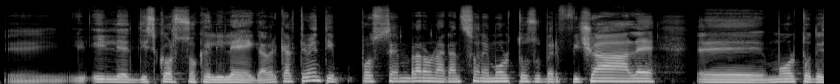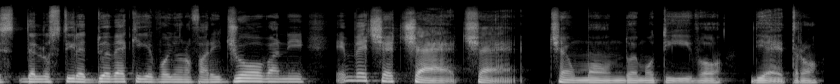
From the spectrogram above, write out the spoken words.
eh, il, il, discorso che li lega, perché altrimenti può sembrare una canzone molto superficiale, eh, molto de- dello stile due vecchi che vogliono fare i giovani, e invece c'è, c'è c'è un mondo emotivo dietro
